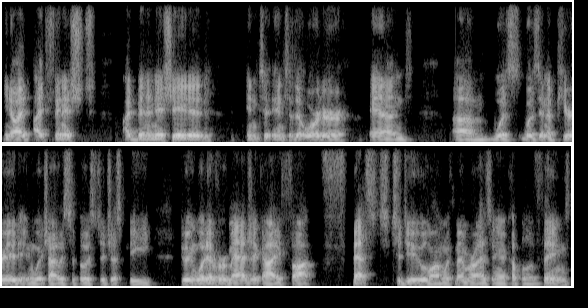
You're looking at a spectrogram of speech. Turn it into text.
you know, I, I finished, I'd been initiated into into the order and um, was was in a period in which I was supposed to just be doing whatever magic I thought best to do, along with memorizing a couple of things.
